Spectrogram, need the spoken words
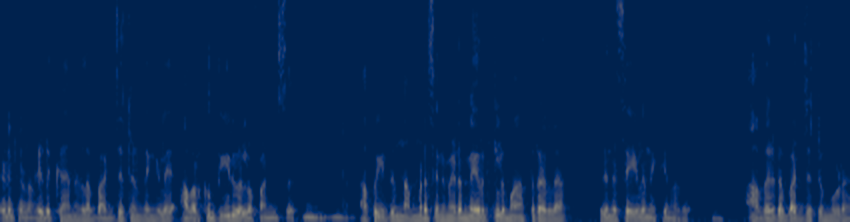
എടുക്കണം. എടുക്കാനുള്ള ബഡ്ജറ്റ് ഉണ്ടെങ്കിൽ അവർക്കും തീരുമല്ലോ ഫണ്ട്സ്. അപ്പോൾ ഇത് നമ്മുടെ സിനിമയുടെ മെറിറ്റിൽ മാത്രമല്ല ഇതിന്റെ സെയിൽ നിൽക്കുന്നത്. അവരുടെ ബഡ്ജറ്റും കൂടെ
